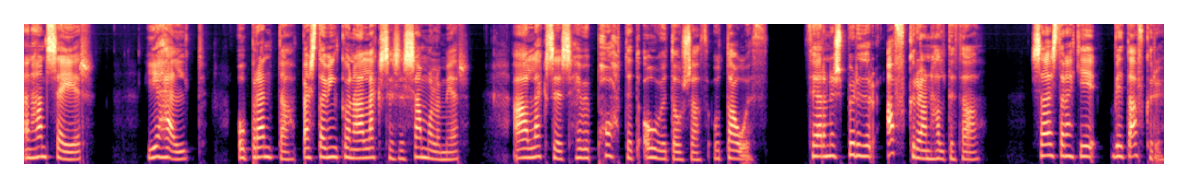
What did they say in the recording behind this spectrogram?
En hann segir, ég held og brenda besta vinkona Alexis er sammála mér að Alexis hefur pottet óvidósað og dáið. Þegar hann er spurður af hverju hann haldi það, sagðist hann ekki vita af hverju.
